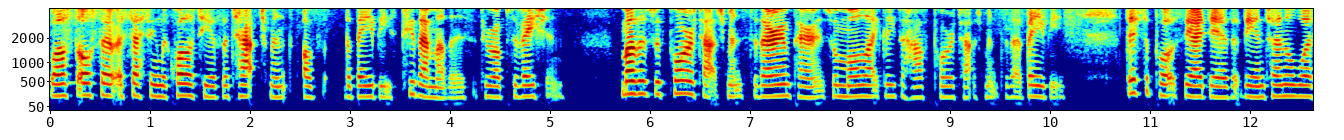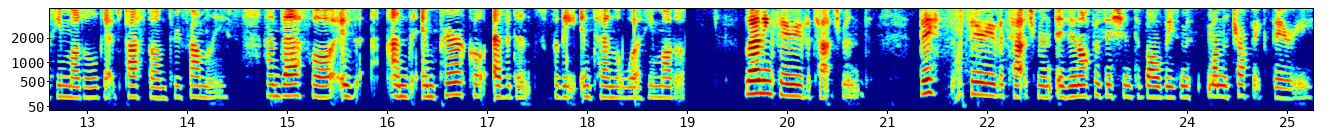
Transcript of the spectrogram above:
whilst also assessing the quality of the attachment of the babies to their mothers through observation. Mothers with poor attachments to their own parents were more likely to have poor attachment to their babies, this supports the idea that the internal working model gets passed on through families, and therefore is an empirical evidence for the internal working model. Learning theory of attachment. This theory of attachment is in opposition to Bowlby's monotropic theory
